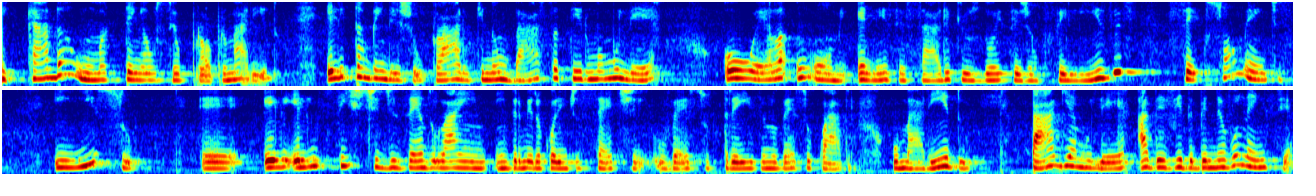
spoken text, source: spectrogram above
e cada uma tem o seu próprio marido. Ele também deixou claro que não basta ter uma mulher ou ela um homem. É necessário que os dois sejam felizes sexualmente. E isso é, ele, ele insiste dizendo lá em, em 1 Coríntios 7, o verso 3 e no verso 4, o marido pague à mulher a devida benevolência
